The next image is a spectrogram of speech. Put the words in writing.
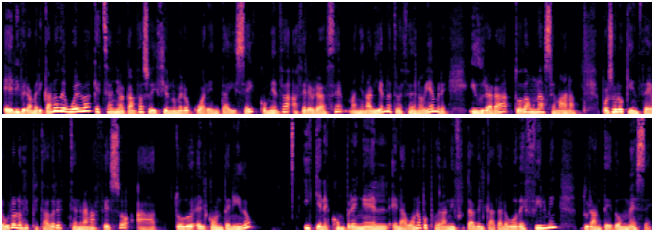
El Iberoamericano de Huelva, que este año alcanza su edición número 46, comienza a celebrarse mañana viernes 13 de noviembre y durará toda una semana. Por solo 15 euros los espectadores tendrán acceso a todo el contenido y quienes compren el, el, abono pues podrán disfrutar del catálogo de filming durante dos meses.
